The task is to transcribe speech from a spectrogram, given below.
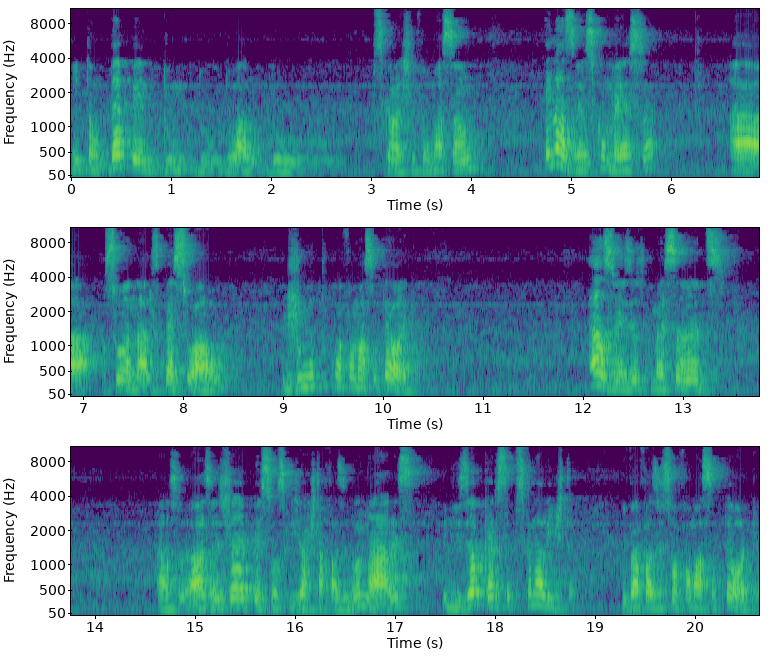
Então, depende do, do, do, do psicanalista de formação, ele às vezes começa a sua análise pessoal junto com a formação teórica. Às vezes ele começa antes. Às, às vezes já é pessoas que já estão fazendo análise e diz eu quero ser psicanalista e vai fazer sua formação teórica.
